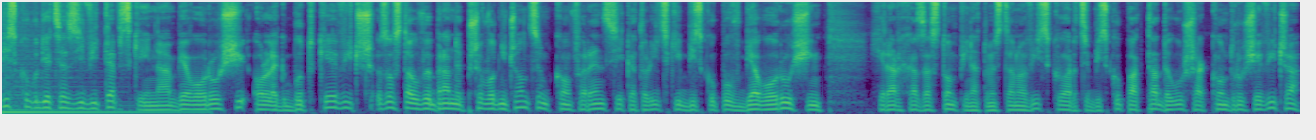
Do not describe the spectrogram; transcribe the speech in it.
Biskup diecezji witebskiej na Białorusi Oleg Budkiewicz został wybrany przewodniczącym konferencji katolickich biskupów Białorusi. Hierarcha zastąpi na tym stanowisku arcybiskupa Tadeusza Kondrusiewicza,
